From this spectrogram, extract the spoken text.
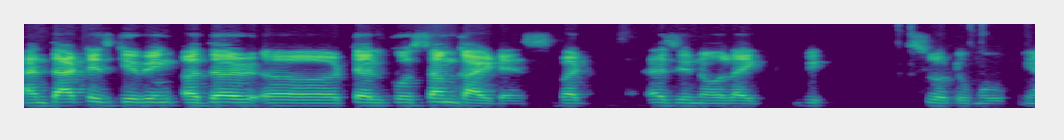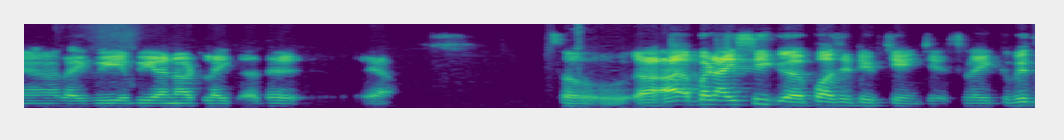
and that is giving other telcos some guidance. But as you know, like we, slow to move yeah like we we are not like other yeah so uh, but i see uh, positive changes like with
